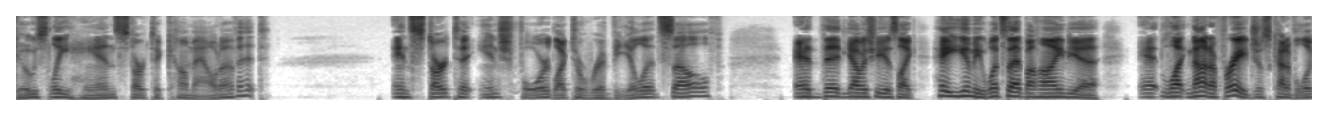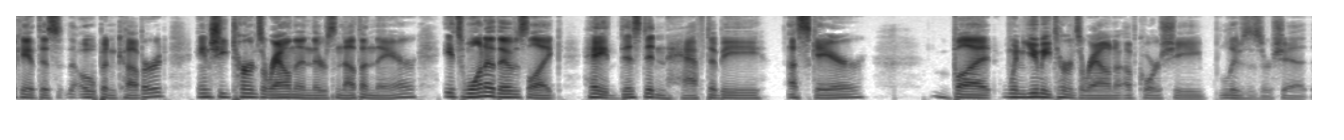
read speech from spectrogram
ghostly hands start to come out of it and start to inch forward like to reveal itself. And then Yamashi is like, "Hey Yumi, what's that behind you?" And like not afraid, just kind of looking at this open cupboard, and she turns around and there's nothing there. It's one of those like, "Hey, this didn't have to be a scare." But when Yumi turns around, of course she loses her shit.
